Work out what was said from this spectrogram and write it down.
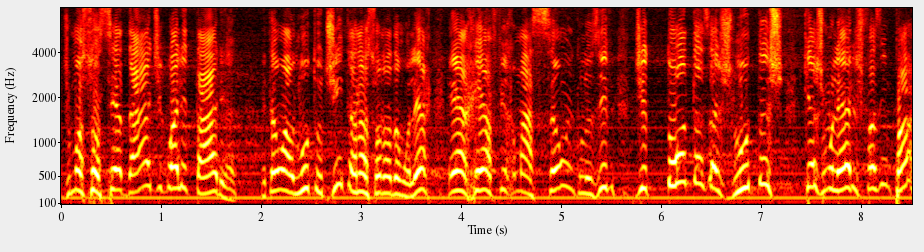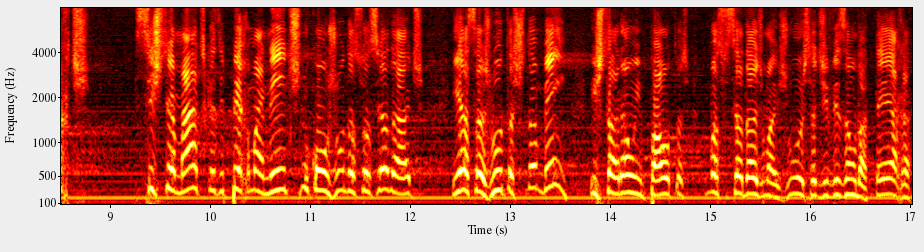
de uma sociedade igualitária. Então, a luta, o Dia Internacional da Mulher, é a reafirmação, inclusive, de todas as lutas que as mulheres fazem parte sistemáticas e permanentes no conjunto da sociedade. E essas lutas também estarão em pautas, uma sociedade mais justa, a divisão da terra,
